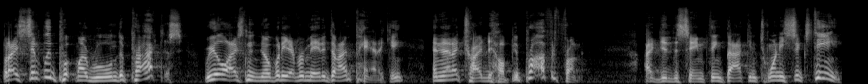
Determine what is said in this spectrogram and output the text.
But I simply put my rule into practice, realizing that nobody ever made a dime panicking, and then I tried to help you profit from it. I did the same thing back in 2016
